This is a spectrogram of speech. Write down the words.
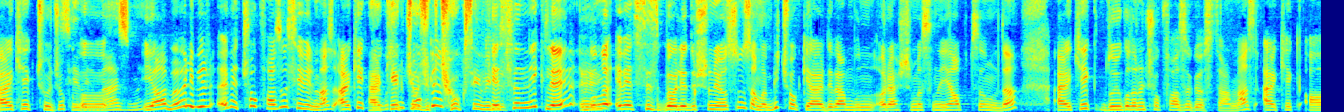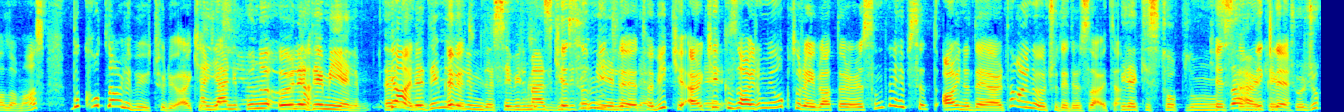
Erkek çocuk Sevilmez e, mi? Ya böyle bir evet çok fazla sevilmez. Erkek, Erkek çocuk gö- çok sevilir. Kesinlikle bunu evet siz böyle düşünüyorsunuz ama birçok yerde ben bunun araştırmasını yaptığımda erkek duygularını çok fazla göstermez. Erkek ağlamaz. Bu kodlarla büyütülüyor Ha, erkekler. yani bunu öyle demeyelim. Ee, Yani, öyle demeyelim evet. de sevilmez gibi demeyelim Kesinlikle de. tabii ki erkek Ee, kız ayrımı yoktur evlatlar arasında. Hepsi aynı değerde, aynı ölçüdedir zaten. Bilakis toplumumuzda Kesinlikle. erkek çocuk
